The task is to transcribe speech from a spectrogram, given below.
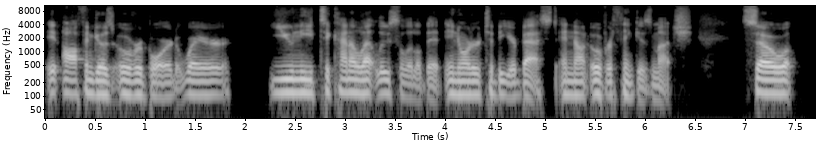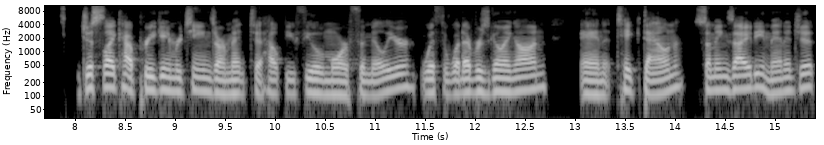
it often goes overboard where you need to kind of let loose a little bit in order to be your best and not overthink as much. So just like how pregame routines are meant to help you feel more familiar with whatever's going on and take down some anxiety, manage it,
